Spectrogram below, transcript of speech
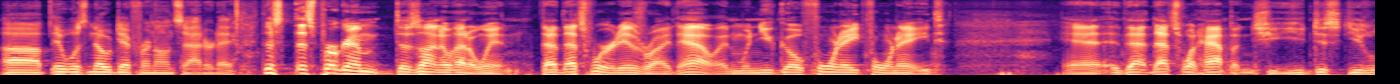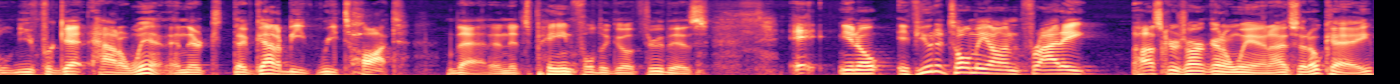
Uh, it was no different on Saturday. This this program does not know how to win. That that's where it is right now. And when you go four and eight, four and eight, uh, that that's what happens. You you just you you forget how to win, and they're they've got to be retaught that, and it's painful to go through this. Eh, you know, if you'd have told me on Friday Huskers aren't going to win, I said okay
